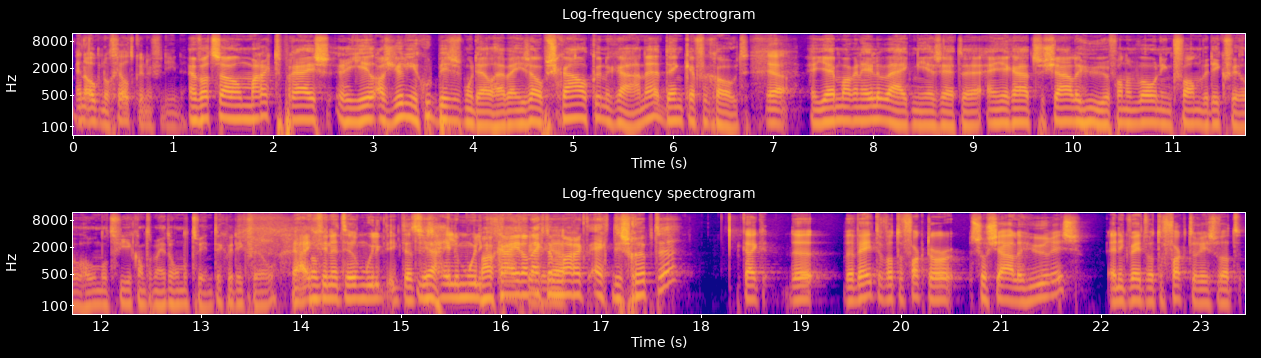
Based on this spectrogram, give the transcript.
En ook nog geld kunnen verdienen. En wat zou een marktprijs reëel, als jullie een goed businessmodel hebben en je zou op schaal kunnen gaan, hè, denk even groot. Ja. En jij mag een hele wijk neerzetten en je gaat sociale huur van een woning van, weet ik veel, 100 vierkante meter, 120, weet ik veel. Ja, ik vind het heel moeilijk. Ik, dat is ja. een hele moeilijke Maar ga je dan echt de markt echt disrupten? Kijk, de, we weten wat de factor sociale huur is. En ik weet wat de factor is wat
